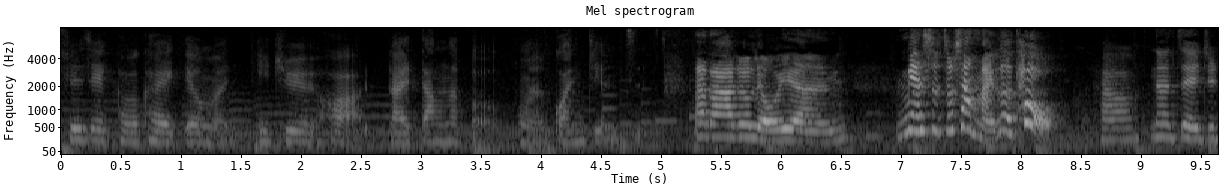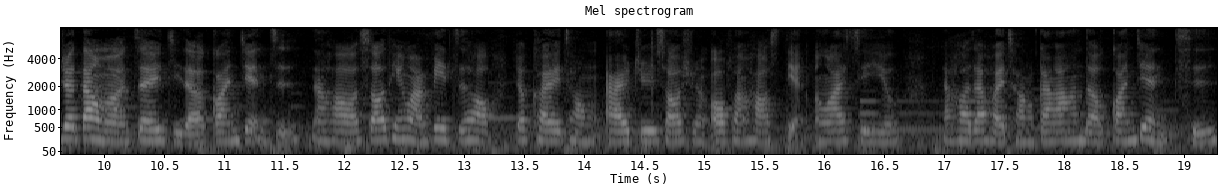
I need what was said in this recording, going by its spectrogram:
学姐可不可以给我们一句话来当那个我们的关键字？那大家就留言，面试就像买乐透。好，那这一句就当我们这一集的关键字。然后收听完毕之后，就可以从 IG 搜寻 Open House 点 NYCU，然后再回传刚刚的关键词，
